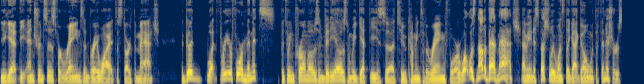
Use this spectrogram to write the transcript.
you get the entrances for Reigns and Bray Wyatt to start the match. A good what three or four minutes between promos and videos, and we get these uh, two coming to the ring for what was not a bad match. I mean, especially once they got going with the finishers.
